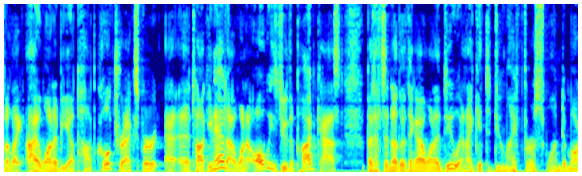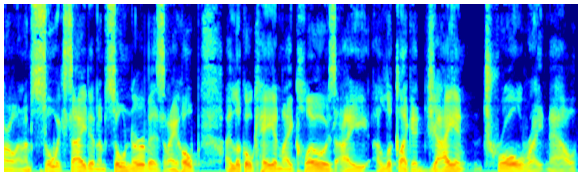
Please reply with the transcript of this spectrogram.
But like, I want to be a pop culture expert, a, a talking head. I want to always do the podcast, but that's another thing I want to do. And I get to do my first one tomorrow. And I'm so excited. I'm so nervous. And I hope I look okay in my clothes. I, I look like a giant troll right now.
